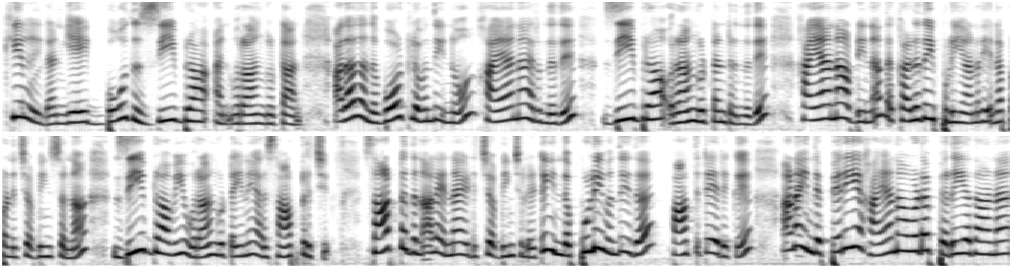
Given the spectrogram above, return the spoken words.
killed and ate both zebra and orangutan அதாவது அந்த போட்டில் வந்து இன்னும் ஹயானா இருந்தது ஜீப்ரா ஒராங்குட்டன் இருந்தது. ஹயானா அப்படின்னா அந்த கழுதை புலியானது என்ன பண்ணுச்சு அப்படின்னு சொன்னால் ஜீப்ராவையும் ஒராங்குட்டையும் அது சாப்பிட்ருச்சு சாப்பிட்டதுனால என்ன ஆயிடுச்சு அப்படின்னு சொல்லிட்டு இந்த புலி வந்து இதை பார்த்துட்டே இருக்குது ஆனால் இந்த பெரிய ஹயானாவோட பெரியதான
